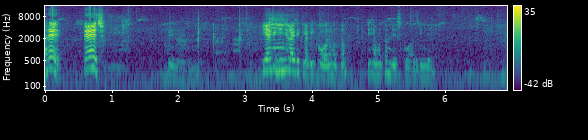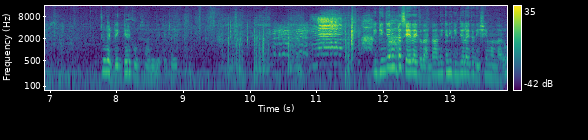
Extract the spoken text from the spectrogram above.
అరే తేజ్ అయితే గింజలు అయితే ఇట్లా తీసుకోవాలి మొత్తం. ఇట్లా మొత్తం చేసుకోవాలి గింజలు. చూపెట్టి దగ్గరికి ఒకసారి ఇట్లా ఈ గింజలు ఉంటే సేద్ అవుతుందంట అందుకని గింజలు అయితే తీసేయమన్నారు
